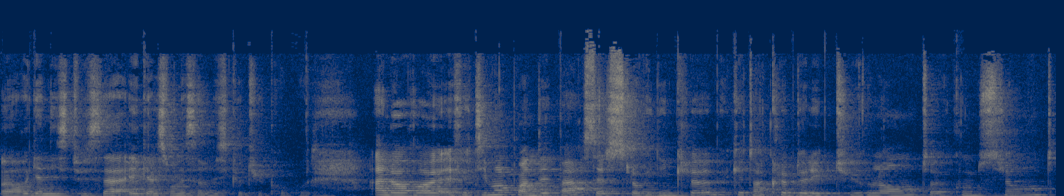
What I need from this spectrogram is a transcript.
organises-tu ça et quels sont les services que tu proposes? Alors effectivement, le point de départ, c'est le Slow Reading Club, qui est un club de lecture lente, consciente, euh,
